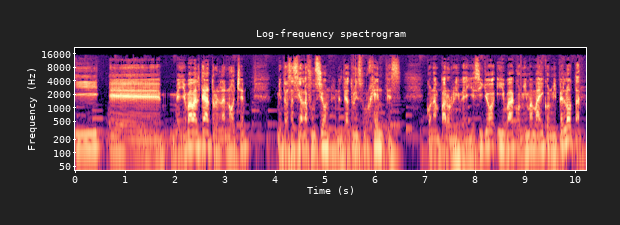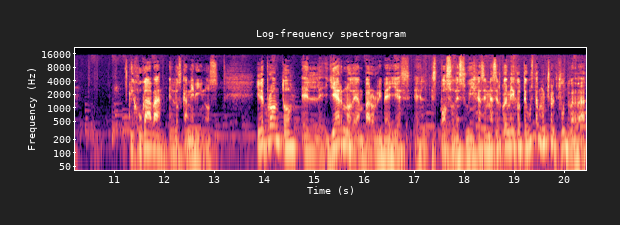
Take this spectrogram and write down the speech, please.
Y eh, me llevaba al teatro en la noche, mientras hacía la función en el Teatro Insurgentes con Amparo Ribelles. Y yo iba con mi mamá y con mi pelota. Y jugaba en los camerinos. Y de pronto, el yerno de Amparo Ribelles, el esposo de su hija, se me acercó y me dijo, ¿te gusta mucho el fútbol, verdad?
